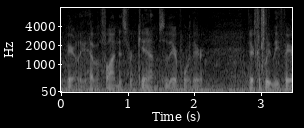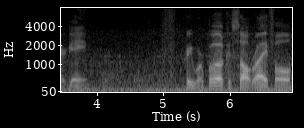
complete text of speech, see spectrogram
apparently have a fondness for chem, so therefore they're they're completely fair game. Pre-war book, assault rifle.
